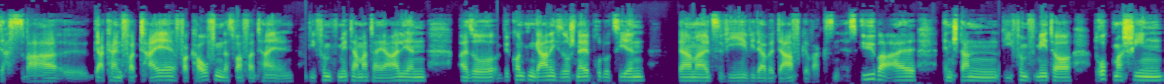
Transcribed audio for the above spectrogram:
das war äh, gar kein Verteil, Verkaufen, das war Verteilen. Die fünf Meter Materialien, also wir konnten gar nicht so schnell produzieren damals, wie, wie der Bedarf gewachsen ist. Überall entstanden die fünf Meter Druckmaschinen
